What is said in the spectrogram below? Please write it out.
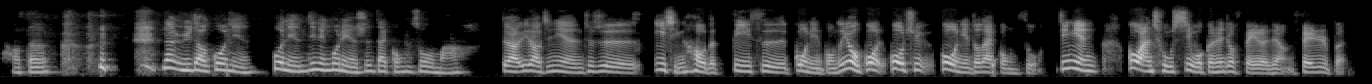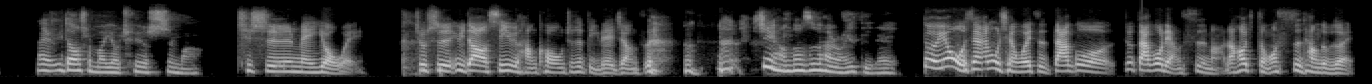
好的，那于导过年，过年今年过年也是在工作吗？对啊，遇到今年就是疫情后的第一次过年工作，因为我过过去过年都在工作，今年过完除夕，我隔天就飞了，这样飞日本。那有遇到什么有趣的事吗？其实没有诶、就是遇到新宇航空就是 delay 这样子。新宇航空是不是很容易 delay？对，因为我现在目前为止搭过就搭过两次嘛，然后总共四趟，对不对？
